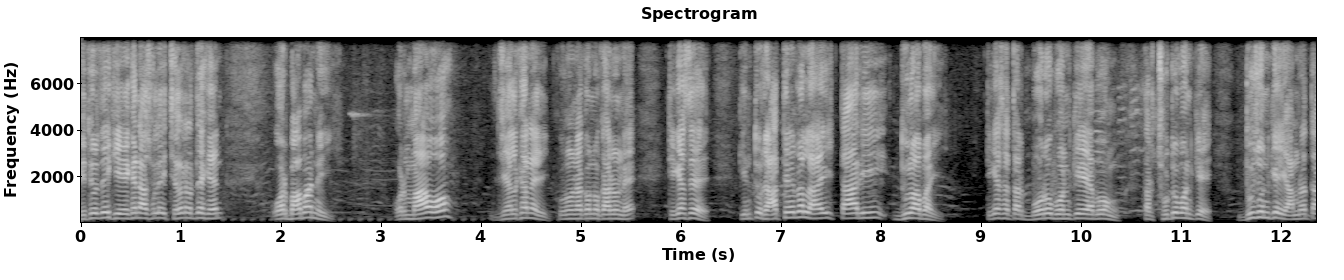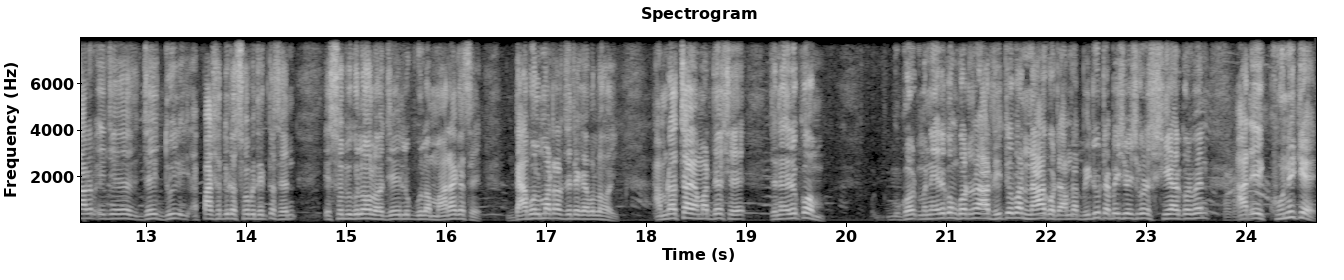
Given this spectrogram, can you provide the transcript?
ভিতরে দেখি। এখানে আসলে ছেলেটা দেখেন, ওর বাবা নেই, ওর মাও জেলখানায় কোনো না কোনো কারণে, ঠিক আছে? কিন্তু রাতের বেলায় তারই দুলাভাই, ঠিক আছে? তার বড় বোনকে এবং তার ছোটো বোনকে দুজনকেই, আমরা তার এই যে যে দুই পাশে দুইটা ছবি দেখতেছেন, এই ছবিগুলো হলো যে লোকগুলো মারা গেছে ডাবল মার্টার যেটাকে বলা হয়। আমরা চাই আমার দেশে যেন এরকম মানে এরকম ঘটনা আর দ্বিতীয়বার না ঘটে। আমরা ভিডিওটা বেশি বেশি করে শেয়ার করবেন। আর এই খুনিকে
